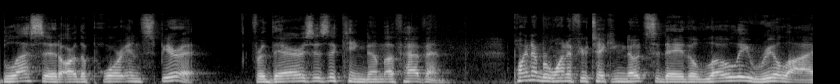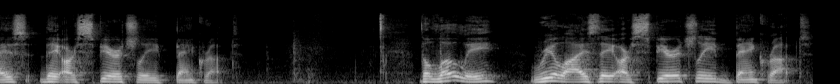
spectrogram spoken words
Blessed are the poor in spirit, for theirs is the kingdom of heaven. Point number one, if you're taking notes today, the lowly realize they are spiritually bankrupt. The lowly realize they are spiritually bankrupt.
